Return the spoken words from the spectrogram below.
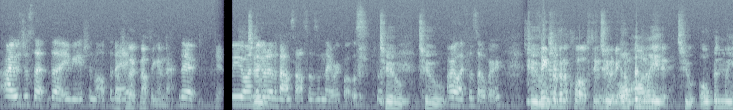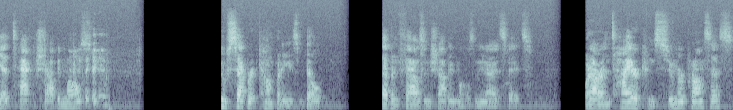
I was just at the aviation mall today. There's like nothing in there. There, Yeah. we wanted Two- to go to the bounce houses and they were closed. To to Our life was over. to Things are going to close. Things are going to to become openly automated. to openly attack shopping malls. Two separate companies built seven thousand shopping malls in the United States, when our entire consumer process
